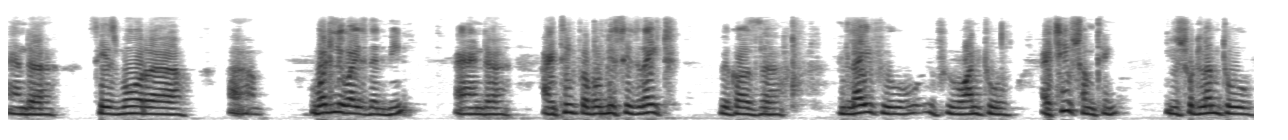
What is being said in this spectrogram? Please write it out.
and uh, she is more uh, uh, worldly wise than me. And uh, I think probably she is right because uh, in life, you, if you want to achieve something, you should learn to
